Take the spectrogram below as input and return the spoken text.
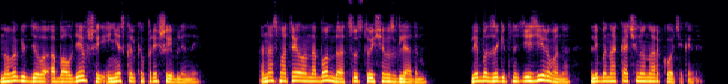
но выглядела обалдевшей и несколько пришибленной. Она смотрела на Бонда отсутствующим взглядом либо загипнотизирована, либо накачана наркотиками.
